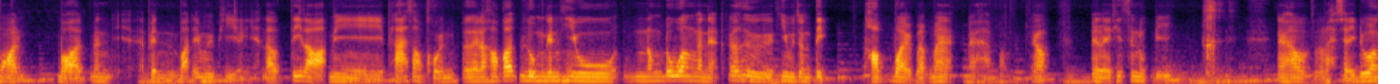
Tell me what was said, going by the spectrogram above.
มอนบอสมันเป็นบอส MVP อะไรเงี้ย แล้วตี้เราอะมีพระสองคน เออ แล้วเขาก็ลุมกันฮิวน้องด้วงกันเนี่ย ก็คือฮิวจนติดท็อปบ่อยมากๆนะครับผมก็เป็นอะไรที่สนุกดี นะครับผมสำหรับใช้ด้วง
